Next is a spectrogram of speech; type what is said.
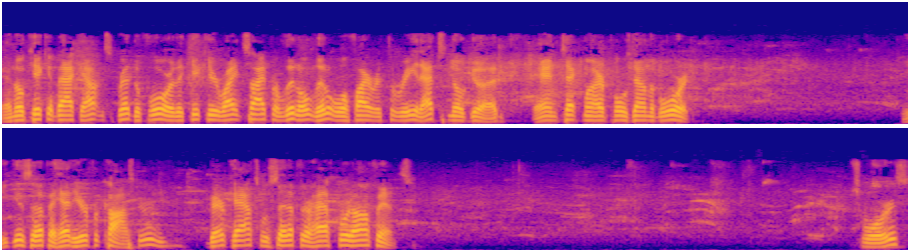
And they'll kick it back out and spread the floor. They kick here right side for Little. Little will fire a three. That's no good. And Techmeyer pulls down the board. He gives it up ahead here for Coster. Bearcats will set up their half court offense. Schwartz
